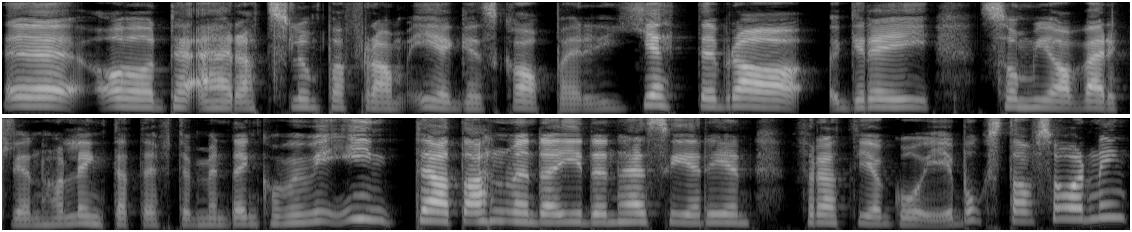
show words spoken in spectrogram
Eh, och det är att slumpa fram egenskaper. Jättebra grej som jag verkligen har längtat efter, men den kommer vi inte att använda i den här serien för att jag går i bokstavsordning.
